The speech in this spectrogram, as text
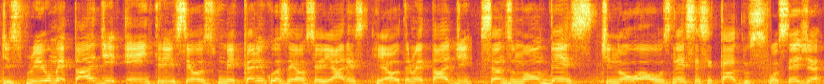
destruiu metade entre seus mecânicos e auxiliares e a outra metade Santos Dumont destinou aos necessitados. Ou seja,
